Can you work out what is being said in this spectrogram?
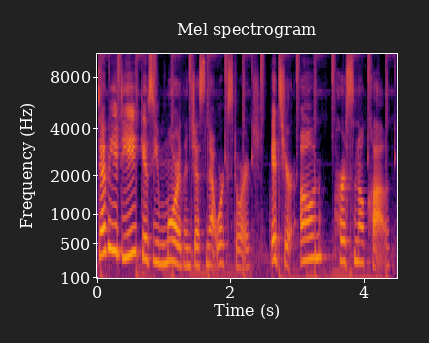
WD gives you more than just network storage. It's your own personal cloud.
